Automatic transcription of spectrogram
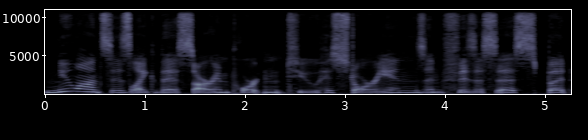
Nuances like this are important to historians and physicists, but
